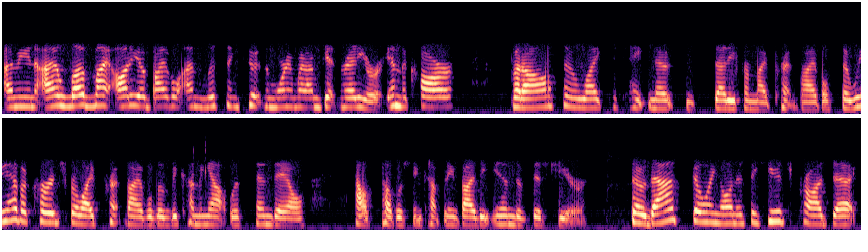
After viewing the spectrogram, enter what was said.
I mean, I love my audio Bible. I'm listening to it in the morning when I'm getting ready or in the car. But I also like to take notes and study from my print Bible. So we have a Courage for Life print Bible that'll be coming out with Tyndale House Publishing Company by the end of this year. So that's going on. It's a huge project,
